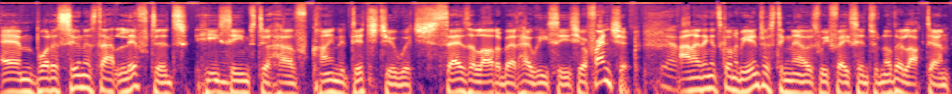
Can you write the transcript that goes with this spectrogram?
Um, but as soon as that lifted, he seems to have kind of ditched you, which says a lot about how he sees your friendship. Yeah. And I think it's going to be interesting now as we face into another lockdown.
